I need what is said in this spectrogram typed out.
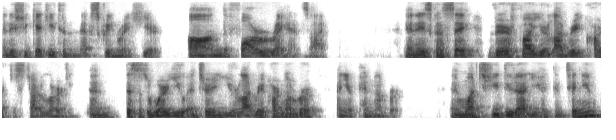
and it should get you to the next screen right here on the far right hand side and it's going to say verify your library card to start learning. And this is where you enter in your library card number and your PIN number. And once you do that, you hit continue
